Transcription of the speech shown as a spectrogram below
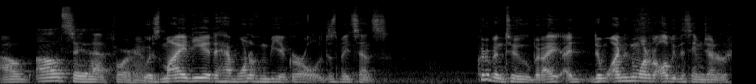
I'll I'll say that for him. It was my idea to have one of them be a girl. It just made sense. Could have been two, but I I didn't, I didn't want it to all be the same gender.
